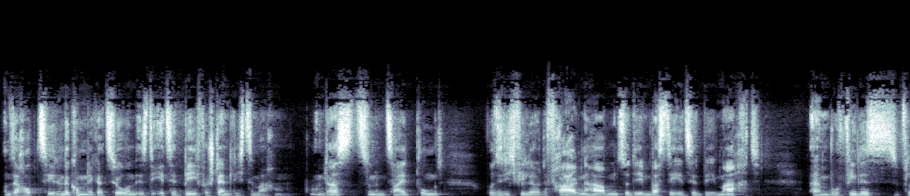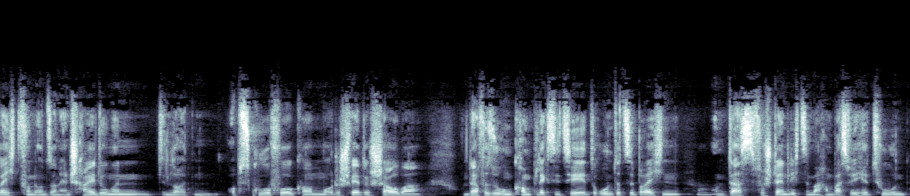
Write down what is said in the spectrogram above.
Unser Hauptziel in der Kommunikation ist, die EZB verständlich zu machen. Und das zu einem Zeitpunkt, wo sich viele Leute Fragen haben zu dem, was die EZB macht, wo vieles vielleicht von unseren Entscheidungen den Leuten obskur vorkommen oder schwer durchschaubar und da versuchen, Komplexität runterzubrechen mhm. und das verständlich zu machen, was wir hier tun.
